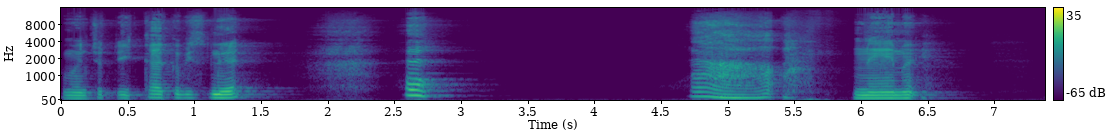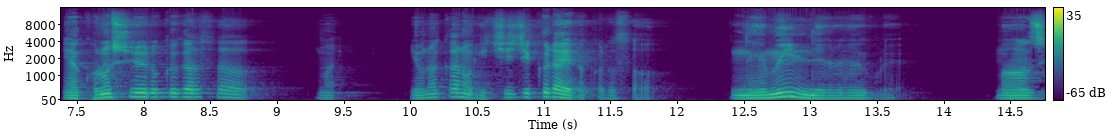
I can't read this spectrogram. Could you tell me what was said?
ごめん、ちょっと一回首すね。ああ、眠い。いや、この収録がさ、夜中の1時くらいだからさ、眠いんだよね、これ。マジ。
